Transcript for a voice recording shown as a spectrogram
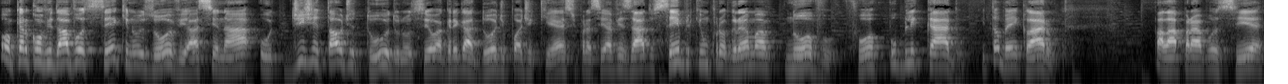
Bom, quero convidar você que nos ouve a assinar o Digital de Tudo no seu agregador de podcast para ser avisado sempre que um programa novo for publicado. E também, claro, falar para você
